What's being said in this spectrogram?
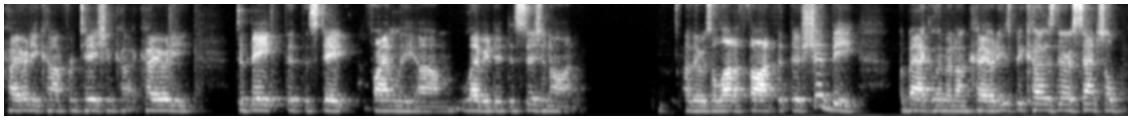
coyote confrontation, co coyote debate that the state finally um, levied a decision on. Uh, there was a lot of thought that there should be a bag limit on coyotes because they're essential.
